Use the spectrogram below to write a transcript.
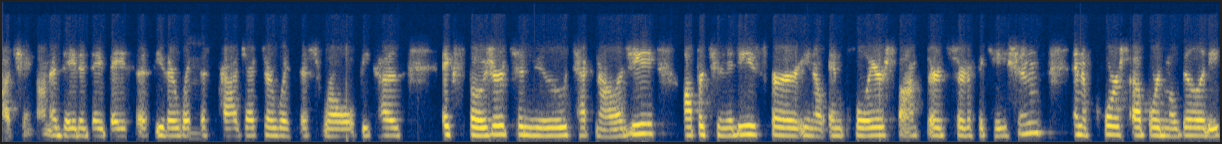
touching on a day to day basis, either with mm. Project or with this role, because exposure to new technology, opportunities for, you know, employer sponsored certifications, and of course, upward mobility.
